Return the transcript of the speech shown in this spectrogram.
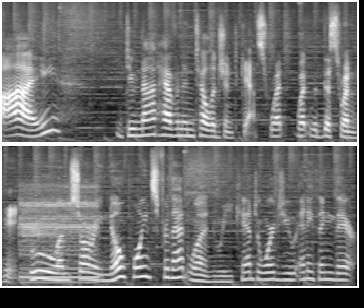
I do not have an intelligent guess. What what would this one be? Ooh, I'm sorry, no points for that one. We can't award you anything there.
